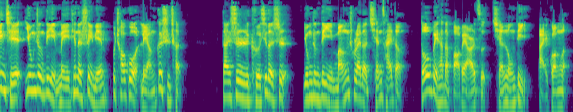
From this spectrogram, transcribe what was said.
并且雍正帝每天的睡眠不超过两个时辰，但是可惜的是，雍正帝忙出来的钱财等都被他的宝贝儿子乾隆帝败光了。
